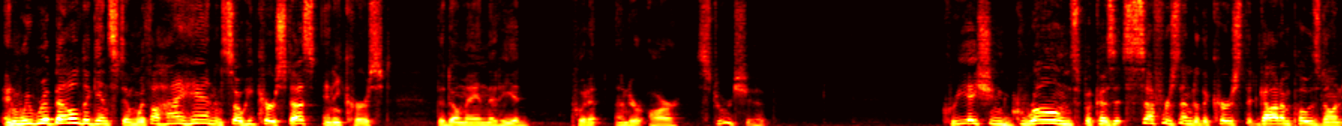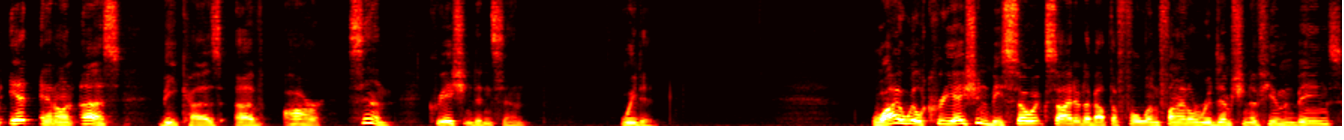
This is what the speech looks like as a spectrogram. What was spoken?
and we rebelled against Him with a high hand. And so He cursed us, and He cursed the domain that He had put it under our stewardship. Creation groans because it suffers under the curse that God imposed on it and on us because of our sin. Creation didn't sin, we did. Why will creation be so excited about the full and final redemption of human beings?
